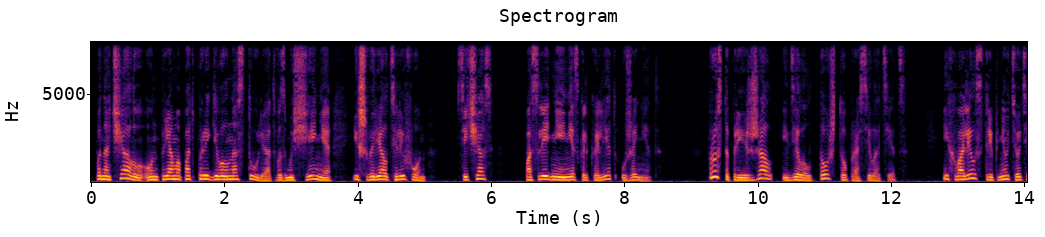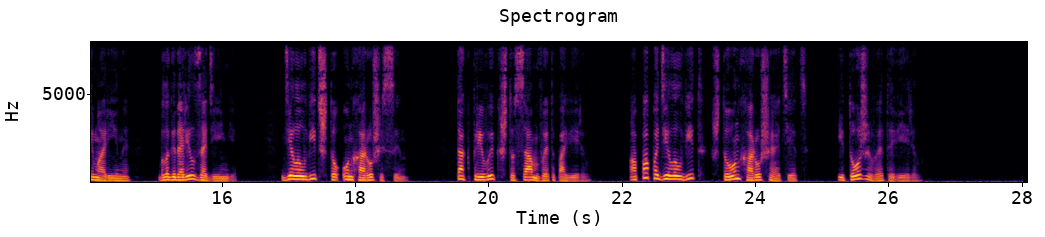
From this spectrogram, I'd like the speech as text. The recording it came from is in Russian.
Поначалу он прямо подпрыгивал на стуле от возмущения и швырял телефон. Сейчас, последние несколько лет, уже нет. Просто приезжал и делал то, что просил отец и хвалил стряпню тети Марины, благодарил за деньги. Делал вид, что он хороший сын. Так привык, что сам в это поверил. А папа делал вид, что он хороший отец, и тоже в это верил.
